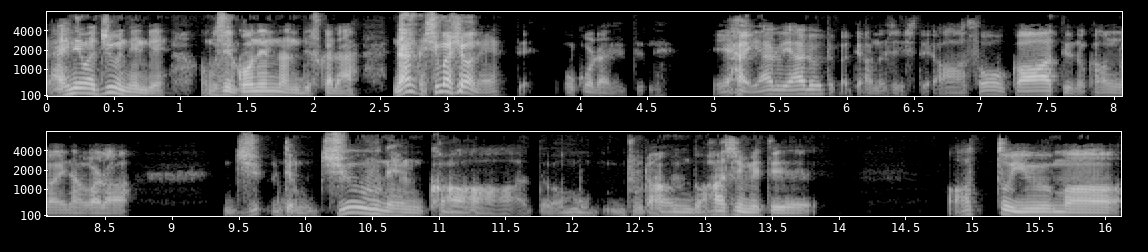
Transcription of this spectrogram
う、来年は10年で、お店5年なんですから、なんかしましょうねって怒られてね。いや、やるやるとかって話して、ああ、そうかっていうのを考えながら、じゅでも10年か、もうブランド始めて、あっという間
